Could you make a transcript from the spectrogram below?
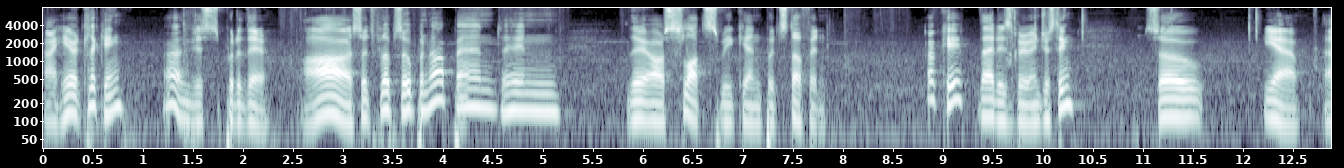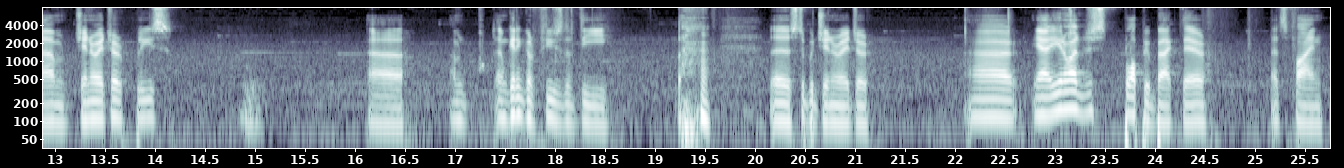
I hear it clicking. Oh, just put it there. Ah, so it flips open up and then there are slots we can put stuff in. Okay, that is very interesting. So, yeah, um, generator, please. Uh, I'm I'm getting confused with the the stupid generator. Uh, yeah, you know what? Just plop you back there. That's fine.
